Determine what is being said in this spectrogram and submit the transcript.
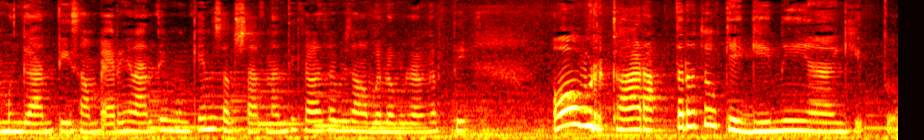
mengganti sampai akhirnya nanti mungkin suatu saat nanti kalian bisa benar-benar ngerti oh berkarakter tuh kayak gini ya gitu.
